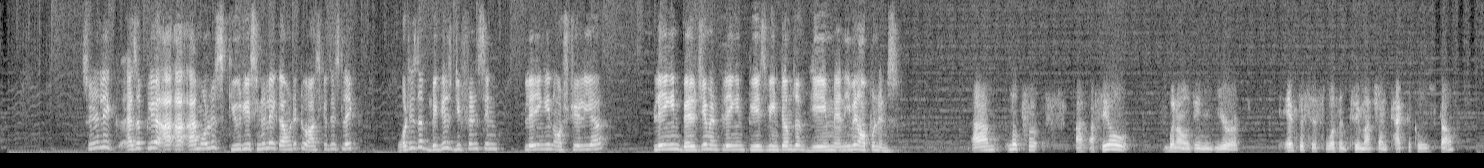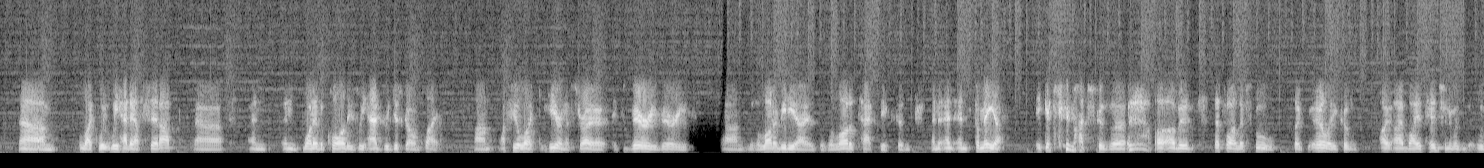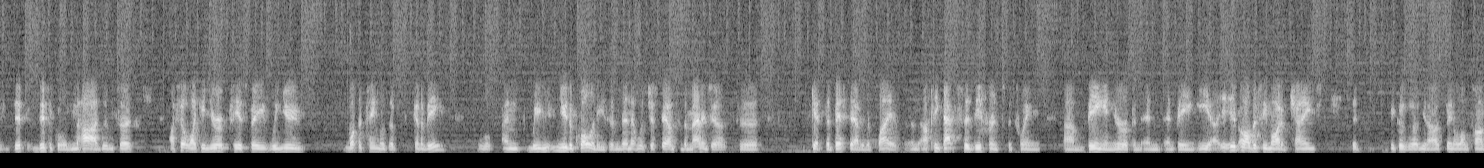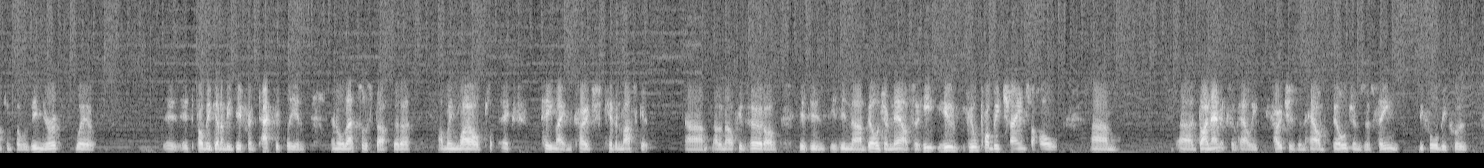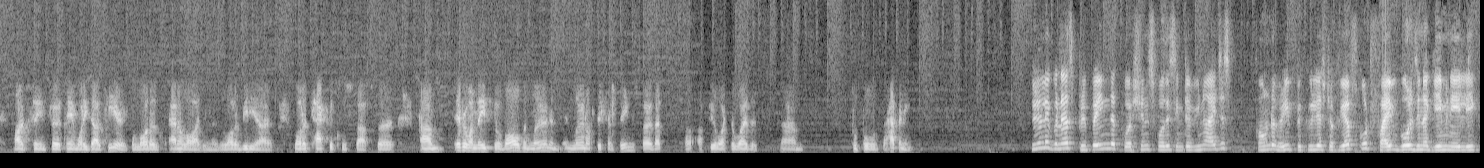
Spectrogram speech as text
So you know, like as a player, I, I I'm always curious. You know, like I wanted to ask you this: like, what is the biggest difference in playing in Australia, playing in Belgium, and playing in PSV in terms of game and even opponents? Um, look, for, I, I feel when I was in Europe, emphasis wasn't too much on tactical stuff. Um, like we, we had our setup uh, and and whatever qualities we had, we just go and play. Um, I feel like here in Australia, it's very, very, um, there's a lot of videos, there's a lot of tactics, and, and, and, and for me, uh, it gets too much because, uh, I, I, mean, that's why I left school so early because my attention was, was diff- difficult and hard. And so I felt like in Europe, PSV, we knew what the team was going to be and we knew the qualities, and then it was just down to the manager to get the best out of the players. And I think that's the difference between um, being in Europe and, and, and being here. It obviously might have changed because uh, you know it's been a long time since I was in Europe, where it, it's probably going to be different tactically and and all that sort of stuff. But uh, I mean, my old ex teammate and coach Kevin Muscat, um, I don't know if you've heard of, is in, is in uh, Belgium now. So he he he'll probably change the whole. Um, uh, dynamics of how he coaches and how Belgians have seen before because I've seen firsthand what he does here. It's a lot of analysing, there's a lot of video, a lot of tactical stuff. So um, everyone needs to evolve and learn and, and, learn off different things. So that's, I feel like the way that um, football is happening. You know, like when I was preparing the questions for this interview, you know, I just found a very peculiar stuff. You have scored five goals in a game in A League.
